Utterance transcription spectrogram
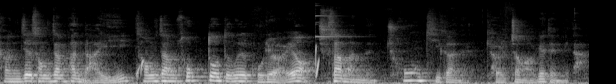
현재 성장판 나이, 성장 속도 등을 고려하여 주사 맞는 총 기간을 결정하게 됩니다.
